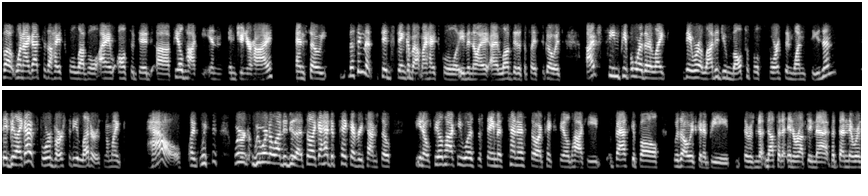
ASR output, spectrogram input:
but when I got to the high school level, I also did uh, field hockey in in junior high. And so the thing that did stink about my high school, even though I, I loved it as a place to go, is I've seen people where they're like they were allowed to do multiple sports in one season. They'd be like, I have four varsity letters, and I'm like, how? Like we we were we weren't allowed to do that. So like I had to pick every time. So you know, field hockey was the same as tennis, so I picked field hockey. Basketball was always going to be there was no, nothing interrupting that. But then there was,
